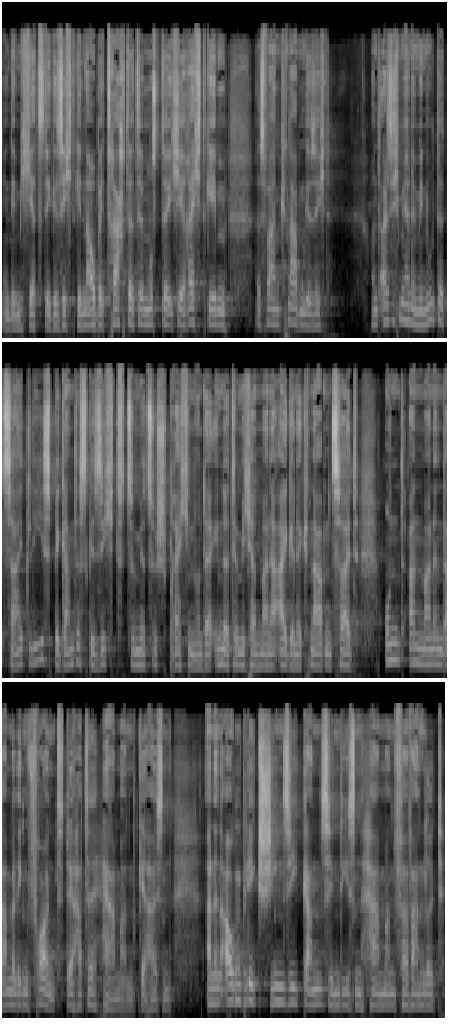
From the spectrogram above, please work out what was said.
indem ich jetzt ihr Gesicht genau betrachtete, musste ich ihr recht geben. Es war ein Knabengesicht. Und als ich mir eine Minute Zeit ließ, begann das Gesicht zu mir zu sprechen und erinnerte mich an meine eigene Knabenzeit und an meinen damaligen Freund, der hatte Hermann geheißen. Einen Augenblick schien sie ganz in diesen Hermann verwandelt.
